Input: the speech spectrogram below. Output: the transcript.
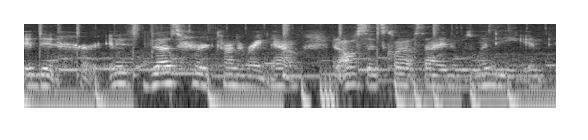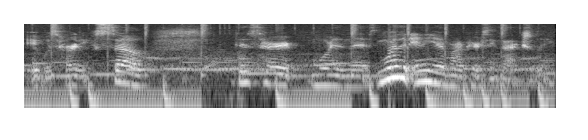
It did hurt. And it does hurt kind of right now. And also it's cold outside and it was windy and it was hurting. So this hurt more than this. More than any of my piercings actually.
